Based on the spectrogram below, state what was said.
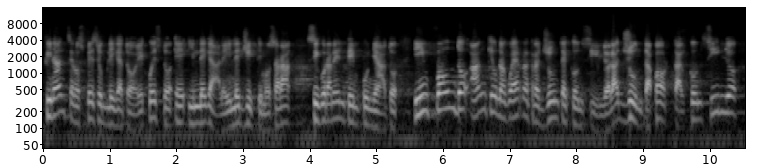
finanziano spese obbligatorie e questo è illegale, illegittimo, sarà sicuramente impugnato. In fondo anche una guerra tra giunta e consiglio. La giunta porta al consiglio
